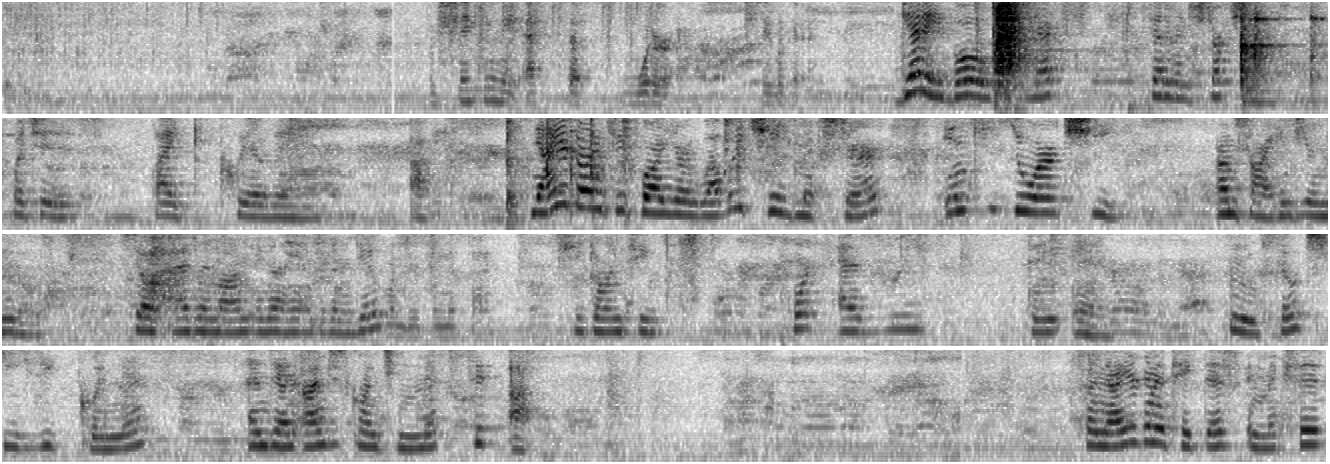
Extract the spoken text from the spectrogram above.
I'm shaking the excess water out. See, look at it. Get a bowl for the next set of instructions, which is like clearly obvious. Now you're going to pour your lovely cheese mixture into your cheese. I'm sorry, into your noodles. So as my mom and her hands are going to do, Want to do from this side? She's going to pour everything in. Mm, so cheesy goodness. And then I'm just going to mix it up. So now you're going to take this and mix it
